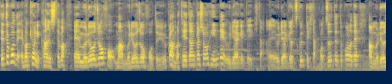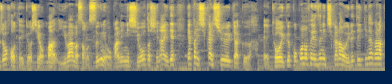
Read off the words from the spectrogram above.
というところで、まあ、今日に関しては、えー、無料情報、まあ、無料情報というか、まあ、低単価商品で売り上げてきた、えー、売り上げを作ってきたコツというところで、まあ、無料情報を提供しよう。まあ、いわばそのすぐにお金にしようとしないで、やっぱりしっかり集客、えー、教育、ここのフェーズに力を入れていきながら、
